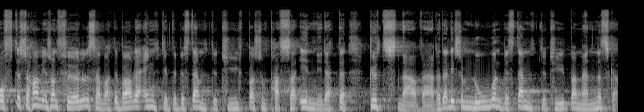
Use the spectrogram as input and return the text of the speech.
Ofte så har vi en sånn følelse av at det bare er enkelte bestemte typer som passer inn i dette gudsnærværet. Det er liksom noen bestemte typer mennesker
